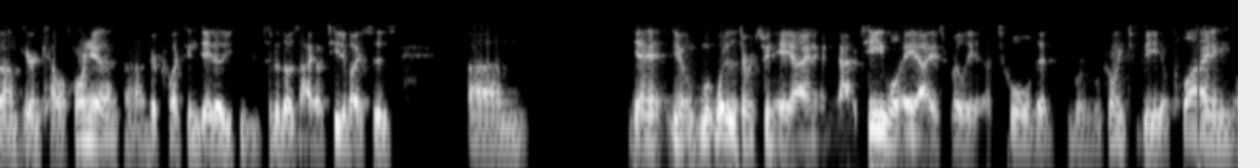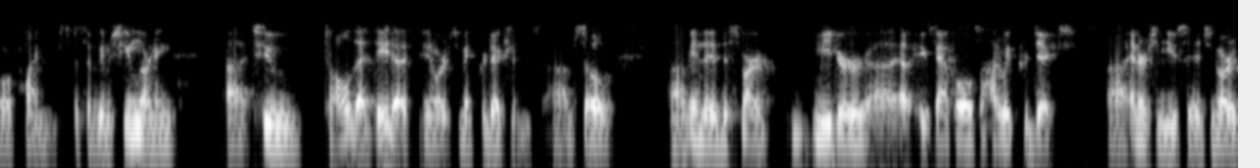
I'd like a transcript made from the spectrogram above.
um, here in California. Uh, they're collecting data. You can consider those IoT devices. Um, yeah, you know, what is the difference between AI and IoT? Well, AI is really a tool that we're, going to be applying or applying specifically machine learning uh, to to all of that data in order to make predictions. Um, so, um, in the the smart meter uh, examples, how do we predict uh, energy usage in order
